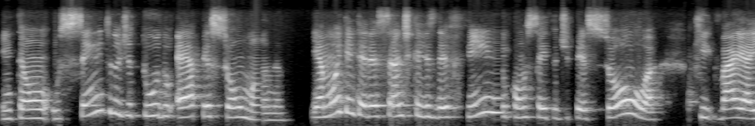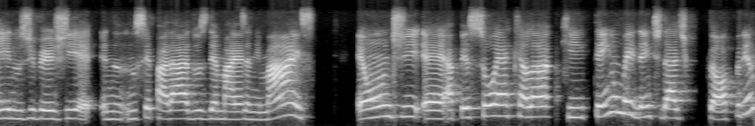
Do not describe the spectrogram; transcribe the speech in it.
Então, o centro de tudo é a pessoa humana. E é muito interessante que eles definem o conceito de pessoa, que vai aí nos divergir, eh, nos separar dos demais animais, é onde é, a pessoa é aquela que tem uma identidade própria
